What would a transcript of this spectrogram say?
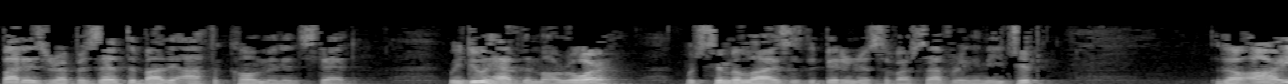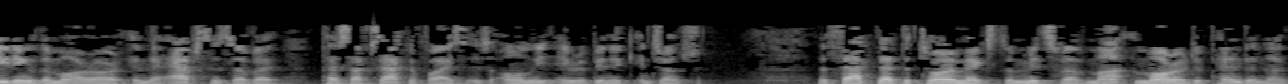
but is represented by the Afikomen instead. We do have the Maror, which symbolizes the bitterness of our suffering in Egypt. Though our eating of the Maror in the absence of a Pesach sacrifice is only a rabbinic injunction. The fact that the Torah makes the mitzvah of Maror dependent on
